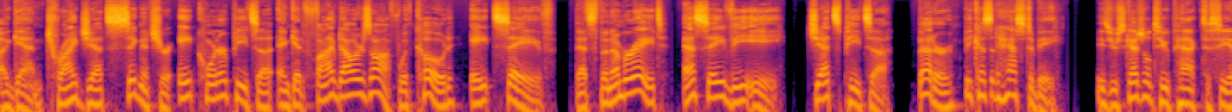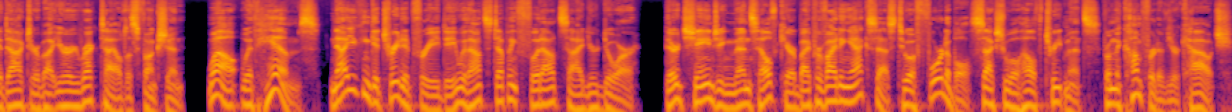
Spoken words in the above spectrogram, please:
Again, try Jet's signature eight corner pizza and get $5 off with code 8SAVE. That's the number eight, S A V E. Jet's Pizza. Better because it has to be. Is your schedule too packed to see a doctor about your erectile dysfunction? Well, with HIMS, now you can get treated for ED without stepping foot outside your door. They're changing men's healthcare by providing access to affordable sexual health treatments from the comfort of your couch.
